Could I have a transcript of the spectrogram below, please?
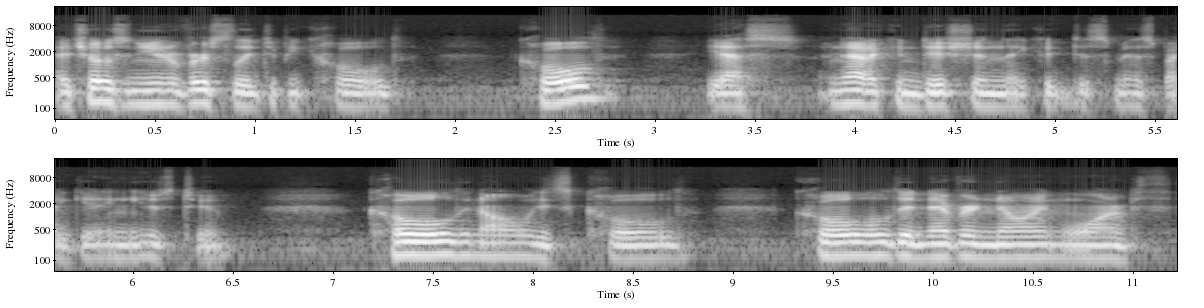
had chosen universally to be cold. Cold? Yes, and not a condition they could dismiss by getting used to. Cold and always cold, cold and never knowing warmth.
